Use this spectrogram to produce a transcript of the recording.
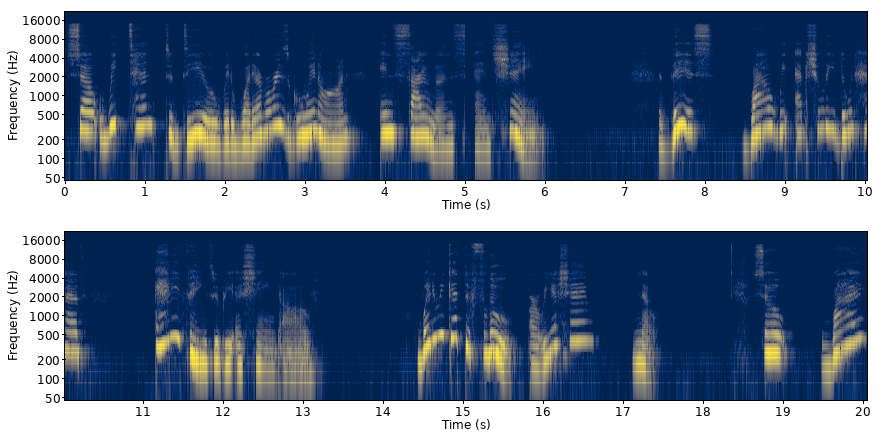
So we tend to deal with whatever is going on in silence and shame. This while we actually don't have anything to be ashamed of. When we get the flu, are we ashamed? No. So, why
